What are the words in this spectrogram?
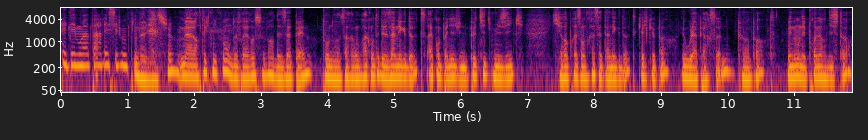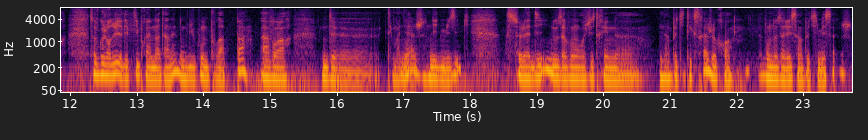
Aidez-moi à parler, s'il vous plaît. Bah, bien sûr. Mais alors, techniquement, on devrait recevoir des appels pour nous raconter des anecdotes accompagnées d'une petite musique qui représenterait cette anecdote quelque part, ou la personne, peu importe. Mais nous, on est preneurs d'histoire. Sauf qu'aujourd'hui, il y a des petits problèmes d'internet, donc du coup, on ne pourra pas avoir de témoignages ni de musique. Cela dit, nous avons enregistré une- un petit extrait, je crois, dont nous a laissé un petit message,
